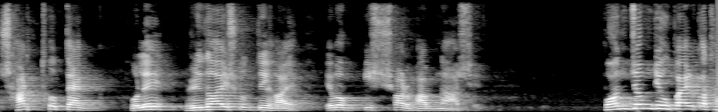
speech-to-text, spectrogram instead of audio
স্বার্থ ত্যাগ হলে হৃদয় শুদ্ধি হয় এবং ঈশ্বর ভাবনা আসে। পঞ্চম যে উপায়ের কথা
